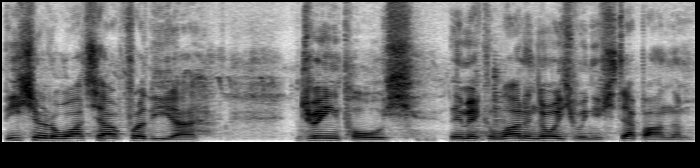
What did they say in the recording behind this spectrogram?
Be sure to watch out for the uh, drain poles. They make a lot of noise when you step on them.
